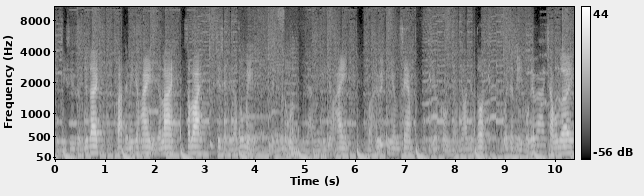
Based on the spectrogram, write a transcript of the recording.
Thì mình xin dừng trước đây. Các bạn thấy video hay thì nhớ like subscribe chia sẻ video giúp mình để mình có động lực mình làm nhiều video hay và hữu ích cho em xem một cái yêu cầu nhỏ nho nhỏ thôi. Bây giờ thì ok, bye, chào mọi người.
